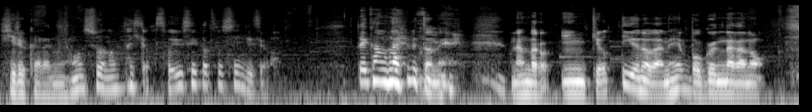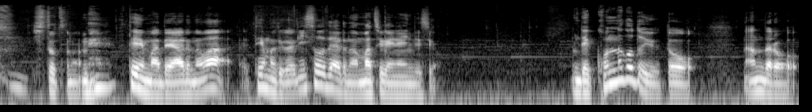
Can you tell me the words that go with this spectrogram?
昼から日本酒を飲んだりとかそういう生活をしたいんですよ。って考えるとねなんだろう隠居っていうのがね僕の中の一つのねテーマであるのはテーマというか理想であるのは間違いないんですよ。でこんなこと言うとなんだろ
